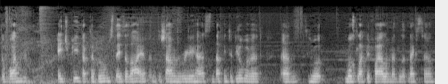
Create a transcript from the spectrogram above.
The one HP Doctor Boom stays alive, and the shaman really has nothing to deal with it, and he will most likely fire elemental it next turn.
